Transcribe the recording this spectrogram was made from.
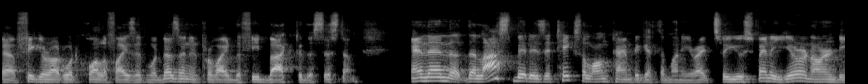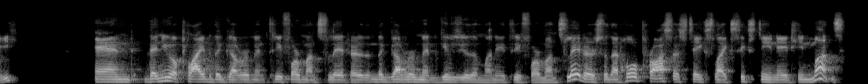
uh, figure out what qualifies and what doesn't, and provide the feedback to the system. And then the, the last bit is it takes a long time to get the money, right? So you spend a year in R&D and then you apply to the government three, four months later. Then the government gives you the money three, four months later. So that whole process takes like 16, 18 months.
